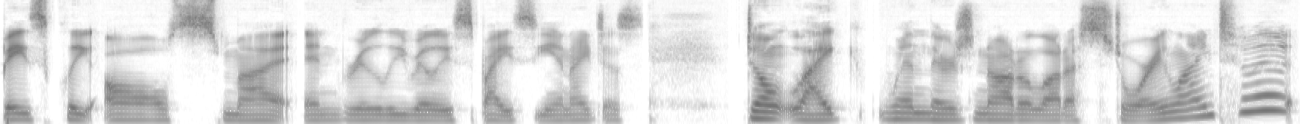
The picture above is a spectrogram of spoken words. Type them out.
basically all smut and really really spicy and I just don't like when there's not a lot of storyline to it.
